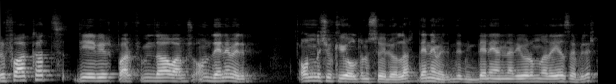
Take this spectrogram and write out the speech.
Refakat diye bir parfüm daha varmış. Onu denemedim. Onun da çok iyi olduğunu söylüyorlar. Denemedim dedim. Deneyenler yorumlara yazabilir.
